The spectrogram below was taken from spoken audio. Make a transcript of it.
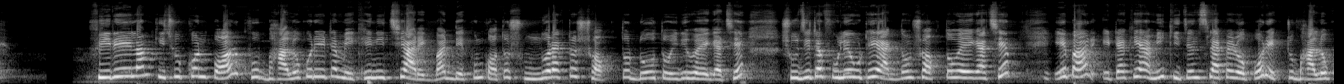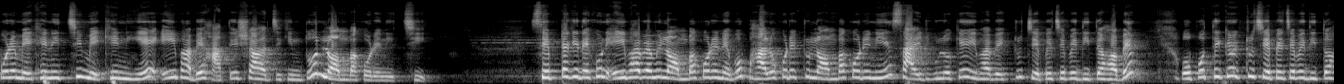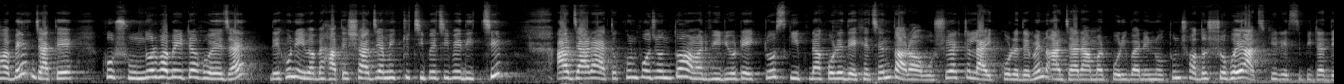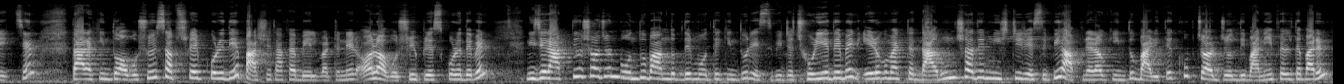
ফিরে এলাম কিছুক্ষণ পর, খুব ভালো করে এটা মেখে নিচ্ছি আরেকবার। দেখুন কত সুন্দর একটা শক্ত ডো তৈরি হয়ে গেছে। সুজিটা ফুলে উঠে একদম শক্ত হয়ে গেছে। এবার এটাকে আমি কিচেন স্ল্যাপের ওপর একটু ভালো করে মেখে নিচ্ছি, মেখে নিয়ে এইভাবে হাতের সাহায্যে কিন্তু লম্বা করে নিচ্ছি। শেপটাকে দেখুন, এইভাবে আমি লম্বা করে নেব। ভালো করে একটু লম্বা করে নিয়ে সাইডগুলোকে এইভাবে একটু চেপে চেপে দিতে হবে। ওপর থেকেও একটু চেপে চেপে দিতে হবে যাতে খুব সুন্দরভাবে এটা হয়ে যায়। দেখুন, এইভাবে হাতের সাহায্যে আমি একটু চিপে চিপে দিচ্ছি। আর যারা এতক্ষণ পর্যন্ত আমার ভিডিওটা একটু স্কিপ না করে দেখেছেন, তারা অবশ্যই একটা লাইক করে দেবেন। আর যারা আমার পরিবারের নতুন সদস্য হয়ে আজকের রেসিপিটা দেখছেন, তারা কিন্তু অবশ্যই সাবস্ক্রাইব করে দিয়ে পাশে থাকা বেল বাটনের অল অবশ্যই প্রেস করে দেবেন। নিজের আত্মীয় স্বজন বন্ধু বান্ধবদের মধ্যে কিন্তু রেসিপিটা ছড়িয়ে দেবেন। এরকম একটা দারুণ স্বাদের মিষ্টি রেসিপি আপনারাও কিন্তু বাড়িতে খুব চটজলদি বানিয়ে ফেলতে পারেন।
